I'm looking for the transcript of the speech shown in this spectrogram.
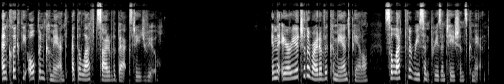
and click the Open command at the left side of the Backstage view. In the area to the right of the command panel, select the Recent Presentations command.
